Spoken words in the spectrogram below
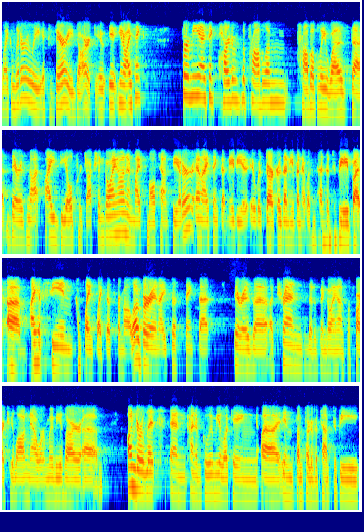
Like literally, it's very dark. It, it, you know, I think for me, I think part of the problem probably was that there is not ideal projection going on in my small town theater, and I think that maybe it, it was darker than even it was intended to be. But um, I have seen complaints like this from all over, and I just think that there is a, a trend that has been going on for far too long now, where movies are um, underlit and kind of gloomy looking uh, in some sort of attempt to be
